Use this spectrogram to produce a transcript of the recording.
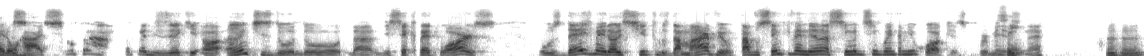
Iron Só, Heart. só pra dizer que, ó, antes do, do, da, de Secret Wars, os 10 melhores títulos da Marvel estavam sempre vendendo acima de 50 mil cópias por mês, Sim. né? Uhum.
